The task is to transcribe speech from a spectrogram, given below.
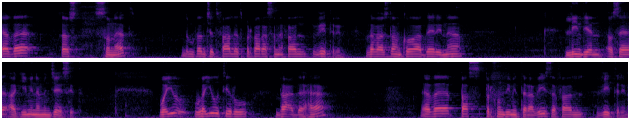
Edhe është sunnet, domethënë që të falet përpara se me fal vitrin dhe vazhdon koha deri në lindjen ose agimin e mëngjesit. Wa yutiru ba'daha, Edhe pas përfundimit teravisë e fal vitrin.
